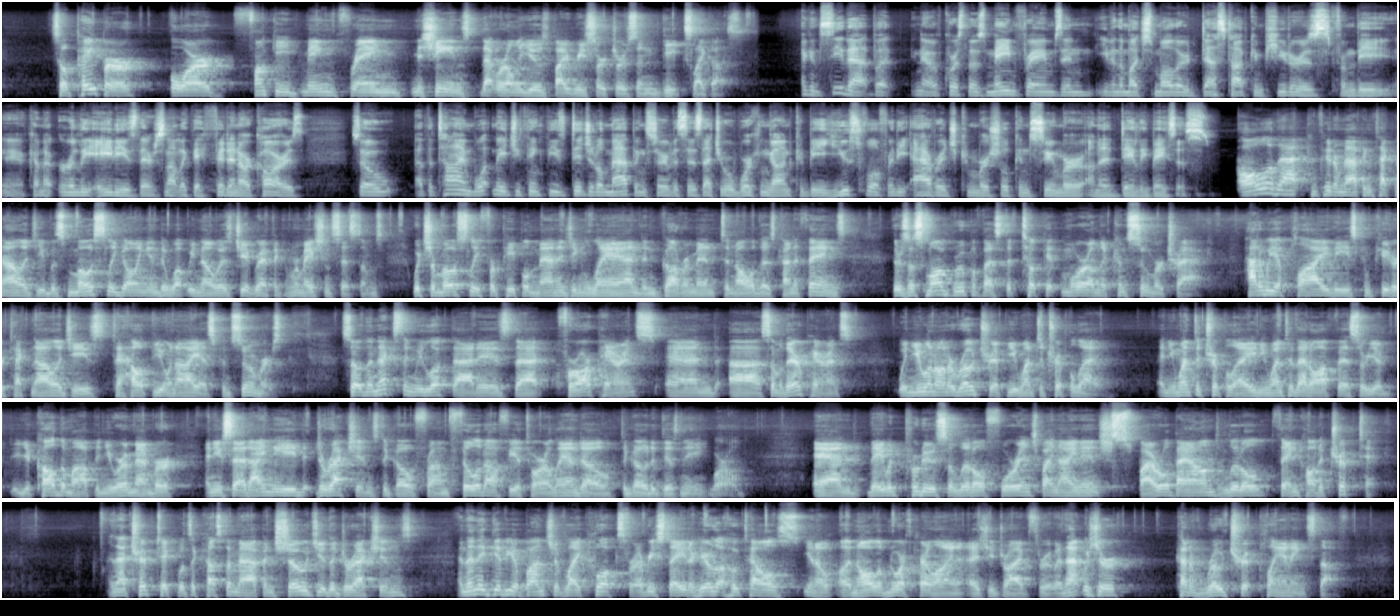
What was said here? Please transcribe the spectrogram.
So, paper or funky mainframe machines that were only used by researchers and geeks like us. I can see that, but you know, of course, those mainframes and even the much smaller desktop computers from the you know, kind of early '80s, there's not like they fit in our cars. So, at the time, what made you think these digital mapping services that you were working on could be useful for the average commercial consumer on a daily basis? All of that computer mapping technology was mostly going into what we know as geographic information systems, which are mostly for people managing land and government and all of those kind of things. There's a small group of us that took it more on the consumer track. How do we apply these computer technologies to help you and I as consumers? So the next thing we looked at is that for our parents and uh, some of their parents, when you went on a road trip, you went to AAA. And you went to AAA and you went to that office or you, you called them up and you were a member and you said, I need directions to go from Philadelphia to Orlando to go to Disney World. And they would produce a little four inch by nine inch spiral bound little thing called a TripTik. And that TripTik was a custom map and showed you the directions. And then they'd give you a bunch of like books for every state, or here are the hotels, you know, in all of North Carolina as you drive through. And that was your kind of road trip planning stuff.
